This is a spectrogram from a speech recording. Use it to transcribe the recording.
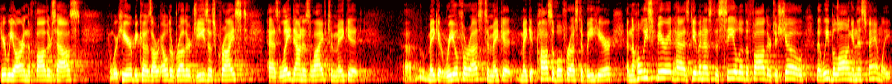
Here we are in the Father's house, and we're here because our elder brother, Jesus Christ, has laid down his life to make it. Uh, make it real for us, to make it, make it possible for us to be here. And the Holy Spirit has given us the seal of the Father to show that we belong in this family.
